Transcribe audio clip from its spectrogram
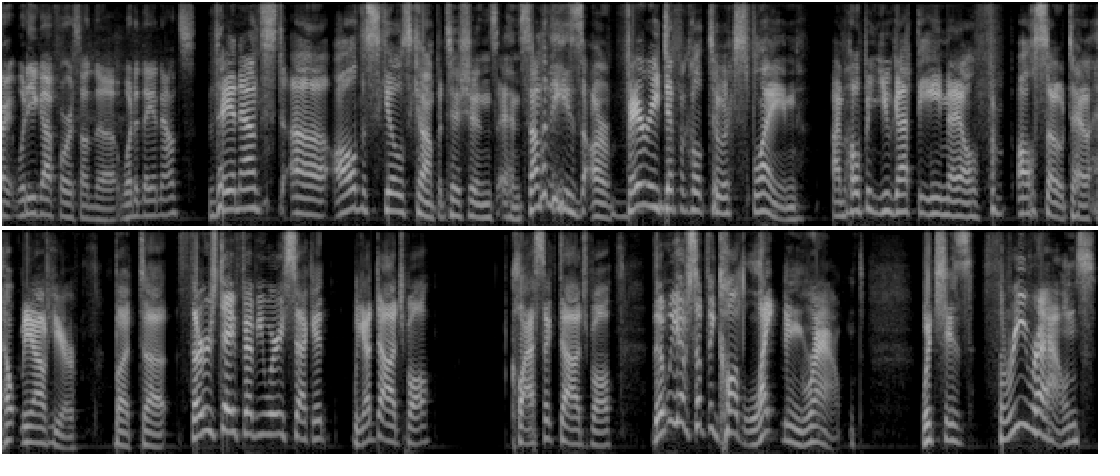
right, what do you got for us on the? What did they announce? They announced uh, all the skills competitions, and some of these are very difficult to explain. I'm hoping you got the email also to help me out here. But uh, Thursday, February 2nd, we got dodgeball, classic dodgeball. Then we have something called lightning round, which is three rounds.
